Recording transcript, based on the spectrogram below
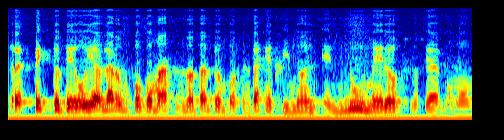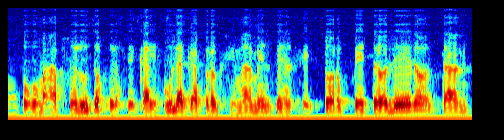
respecto te voy a hablar un poco más, no tanto en porcentaje, sino en, números, o sea, como un poco más absolutos, pero se calcula que aproximadamente en el sector petrolero están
